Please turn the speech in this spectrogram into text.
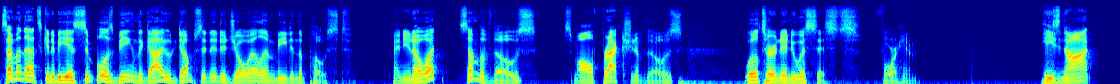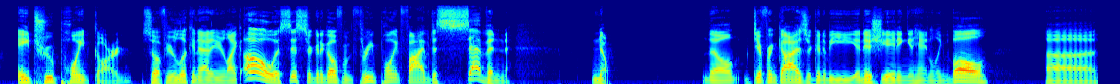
Some of that's going to be as simple as being the guy who dumps it into Joel Embiid in the post. And you know what? Some of those, small fraction of those, will turn into assists for him. He's not a true point guard. So if you're looking at it and you're like, oh, assists are going to go from 3.5 to 7. No. They'll different guys are going to be initiating and handling the ball. Uh,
